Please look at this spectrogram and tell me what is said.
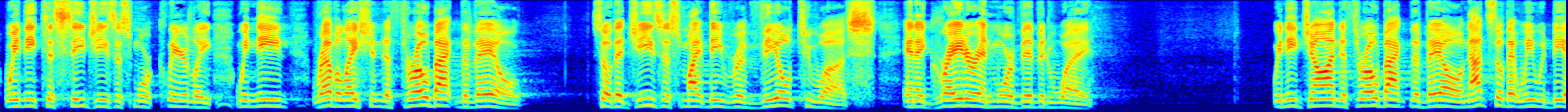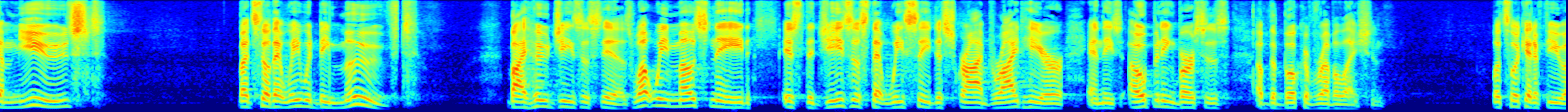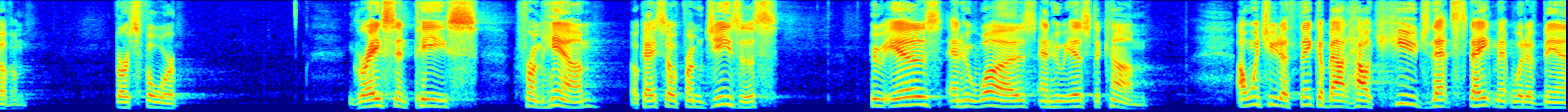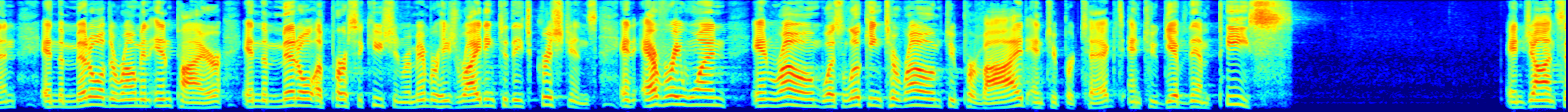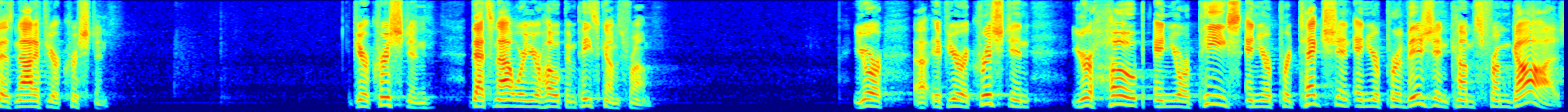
We need to see Jesus more clearly. We need revelation to throw back the veil so that Jesus might be revealed to us in a greater and more vivid way. We need John to throw back the veil, not so that we would be amused, but so that we would be moved by who Jesus is. What we most need is the Jesus that we see described right here in these opening verses of the book of Revelation. Let's look at a few of them. Verse 4 Grace and peace from Him, okay, so from Jesus who is and who was and who is to come. I want you to think about how huge that statement would have been in the middle of the Roman Empire, in the middle of persecution. Remember, he's writing to these Christians, and everyone in Rome was looking to Rome to provide and to protect and to give them peace. And John says, Not if you're a Christian. If you're a Christian, that's not where your hope and peace comes from. Your, uh, if you're a Christian, your hope and your peace and your protection and your provision comes from God.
